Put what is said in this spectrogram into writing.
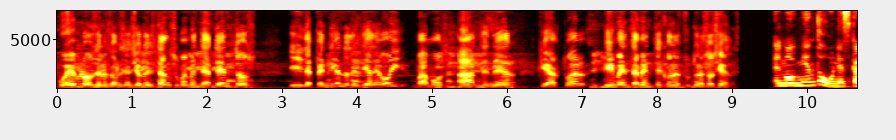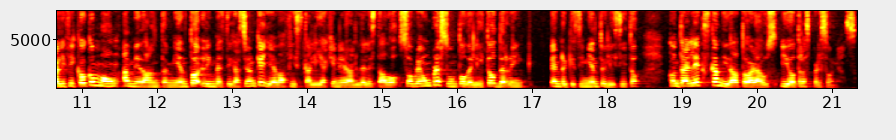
pueblos de las organizaciones están sumamente atentos y dependiendo del día de hoy vamos a tener que actuar inmediatamente con las estructuras sociales. El movimiento UNES calificó como un amedantamiento la investigación que lleva Fiscalía General del Estado sobre un presunto delito de enriquecimiento ilícito contra el ex candidato Arauz y otras personas.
